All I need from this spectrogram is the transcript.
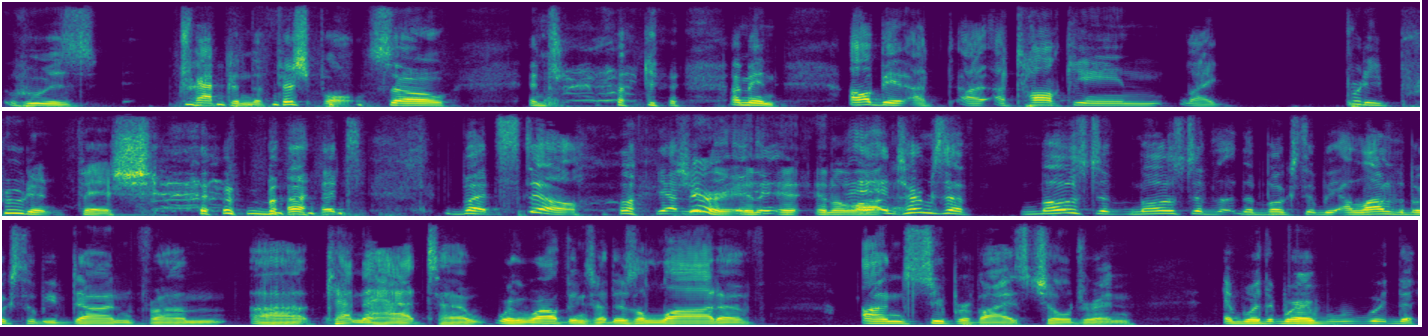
who is trapped in the fishbowl. So, and like, I mean, albeit a, a, a talking like pretty prudent fish, but but still, yeah, sure. in, in, in, a lot, in terms of most of most of the, books that we, a lot of the books that we've done from uh, Cat in the Hat to Where the Wild Things Are, there's a lot of unsupervised children and where, where, where the,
